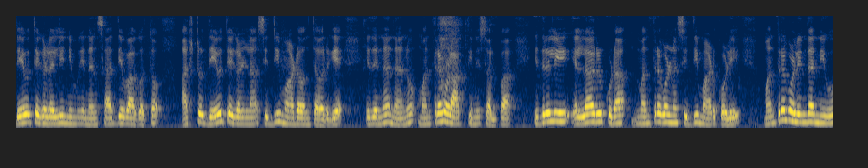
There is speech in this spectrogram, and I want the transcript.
ದೇವತೆಗಳಲ್ಲಿ ನಿಮಗೆ ನನಗೆ ಸಾಧ್ಯವಾಗುತ್ತೋ ಅಷ್ಟು ದೇವತೆಗಳನ್ನ ಸಿದ್ಧಿ ಮಾಡೋ ಅಂಥವ್ರಿಗೆ ಇದನ್ನು ನಾನು ಮಂತ್ರಗಳು ಹಾಕ್ತೀನಿ ಸ್ವಲ್ಪ. ಇದರಲ್ಲಿ ಎಲ್ಲರೂ ಕೂಡ ಮಂತ್ರಗಳನ್ನ ಸಿದ್ಧಿ ಮಾಡ್ಕೊಳ್ಳಿ. ಮಂತ್ರಗಳಿಂದ ನೀವು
